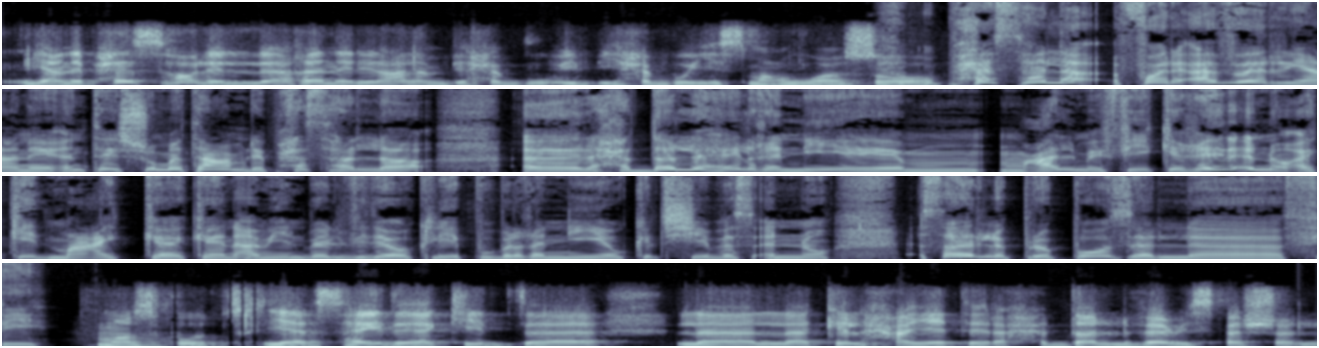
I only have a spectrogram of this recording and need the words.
يعني بحس هول الأغاني اللي العالم بيحبوا بيحبوا يسمعوها سو so. وبحس هلأ forever يعني أنت شو ما تعملي بحس هلأ آه رح تضل هاي الغنية معلمة فيك غير إنه أكيد معك كان أمين بال video clip وبالغنية وكل شيء بس إنه صار ال proposal آه فيه مزبوط yes هيدي أكيد لكل حياتي رح تضل very special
